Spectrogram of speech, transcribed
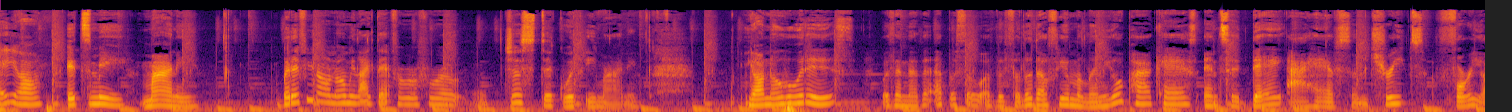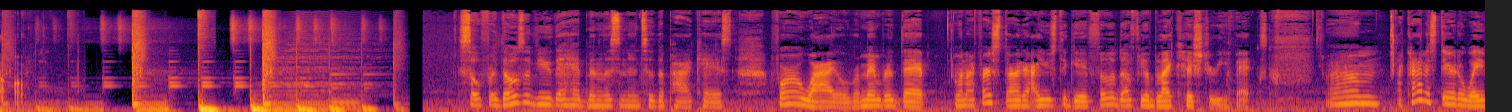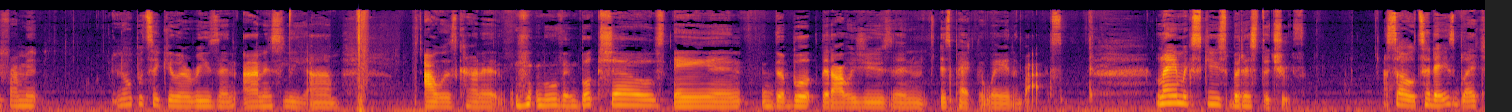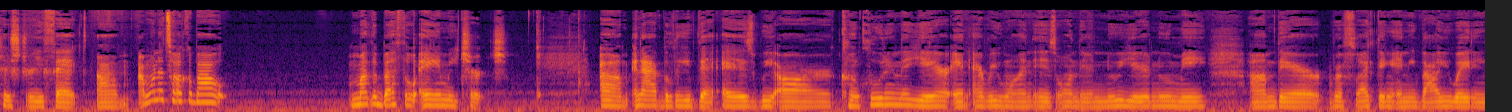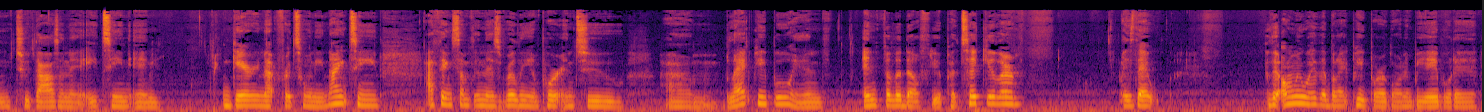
Hey y'all, it's me, Mani. But if you don't know me like that for real, for real, just stick with Imani. Y'all know who it is with another episode of the Philadelphia Millennial Podcast, and today I have some treats for y'all. So, for those of you that have been listening to the podcast for a while, remember that when I first started, I used to give Philadelphia Black History facts. Um, I kind of steered away from it. No particular reason, honestly. Um, I was kind of moving bookshelves, and the book that I was using is packed away in a box. Lame excuse, but it's the truth. So today's Black History fact, um, I want to talk about Mother Bethel AME Church. Um, and I believe that as we are concluding the year and everyone is on their new year, new me, um, they're reflecting and evaluating 2018 and gearing up for 2019. I think something that's really important to um, black people and in Philadelphia particular is that the only way that black people are going to be able to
